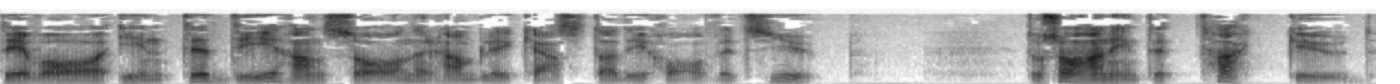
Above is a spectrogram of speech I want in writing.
Det var inte det han sa när han blev kastad i havets djup. Då sa han inte tack Gud,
